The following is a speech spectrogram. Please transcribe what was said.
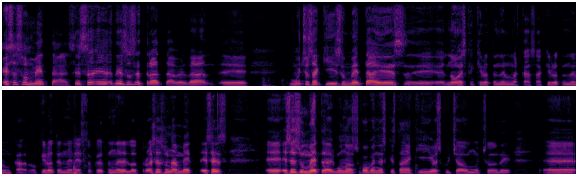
esas son metas, eso, eh, de eso se trata, ¿verdad? Eh, muchos aquí su meta es, eh, no, es que quiero tener una casa, quiero tener un carro, quiero tener esto, quiero tener el otro. Esa es una meta, esa es, eh, esa es su meta de algunos jóvenes que están aquí. Yo he escuchado mucho de, eh,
